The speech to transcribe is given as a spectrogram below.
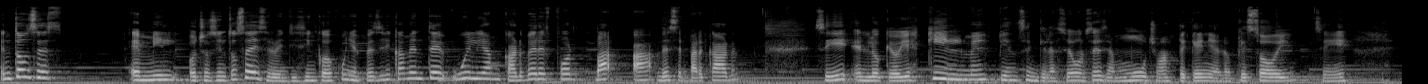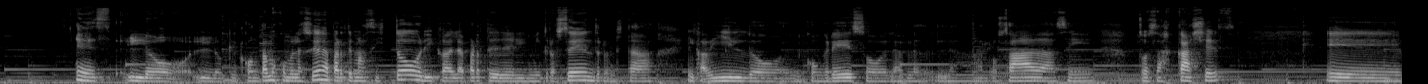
Entonces, en 1806, el 25 de junio específicamente, William Carverford va a desembarcar ¿sí? en lo que hoy es Quilmes. Piensen que la ciudad de Buenos Aires es mucho más pequeña de lo que es hoy. ¿sí? Es lo, que contamos como la ciudad, la parte más histórica, la parte del microcentro, donde está el Cabildo, el Congreso, la, Rosada, ¿sí? todas esas calles. Eh,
